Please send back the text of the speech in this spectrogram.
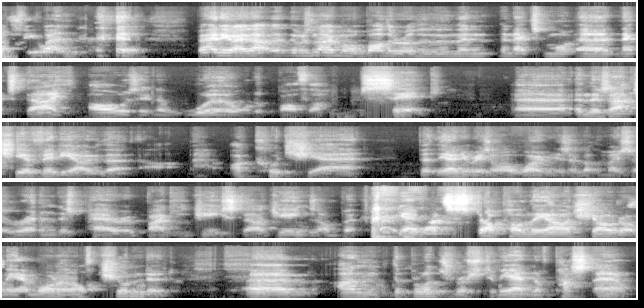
off he went. but anyway, that there was no more bother other than the, the next uh, next day. I was in a world of bother, sick, uh, and there's actually a video that I could share. But the only reason I won't is I've got the most horrendous pair of baggy G Star jeans on. But yeah, I had to stop on the hard shoulder on the M1 and off Chundered. Um, and the blood's rushed to my head and I've passed out.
